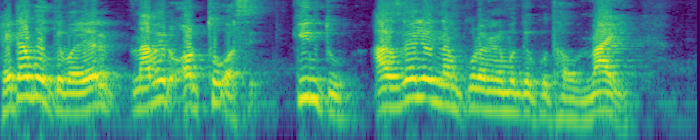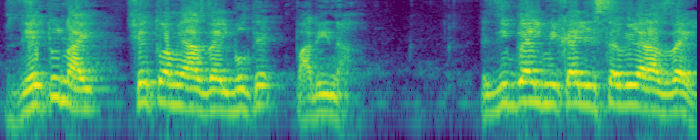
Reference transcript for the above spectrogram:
সেটা বলতে পারি। এর নামের অর্থ আছে। কিন্তু আজরাইলের নাম কোরআনের মধ্যে কোথাও নাই। যেহেতু নাই, সেহেতু আমি আজরাইল বলতে পারি না। জিব্রাইল, মিকাইল, ইসরাফিল আর আজরাইল,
